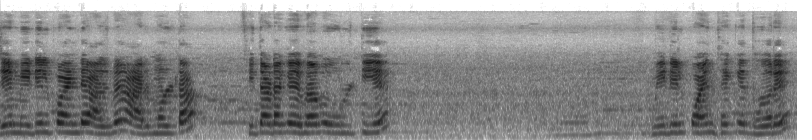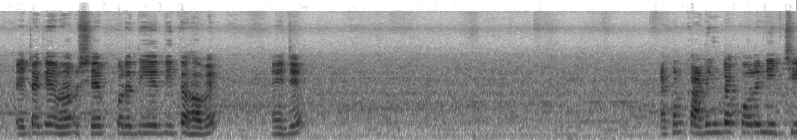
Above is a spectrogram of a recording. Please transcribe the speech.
যে মিডিল পয়েন্টে আসবে আরমোলটা ফিতাটাকে এভাবে উল্টিয়ে মিডিল পয়েন্ট থেকে ধরে এটাকে এভাবে শেপ করে দিয়ে দিতে হবে। এই যে এখন কাটিংটা করে নিচ্ছি।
